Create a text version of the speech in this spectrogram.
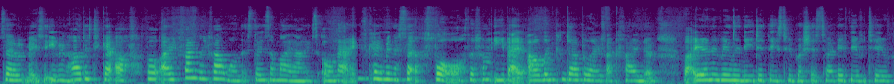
so it makes it even harder to get off but I finally found one that stays on my eyes all night. These came in a set of four, they're from eBay, I'll link them down below if I can find them but I only really needed these two brushes so I gave the other two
